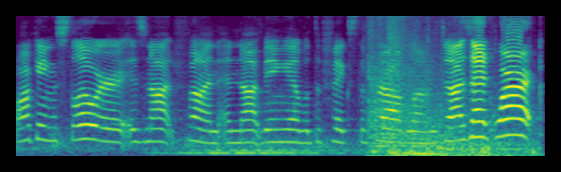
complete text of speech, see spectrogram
Walking slower is not fun, and not being able to fix the problem doesn't work.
